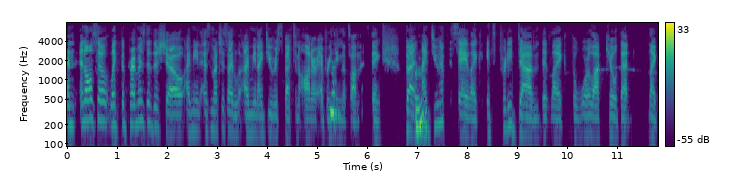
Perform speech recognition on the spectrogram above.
and and also like the premise of the show i mean as much as i i mean i do respect and honor everything that's on this thing but Mhm. i do have to say like it's pretty dumb that like the warlock killed that like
